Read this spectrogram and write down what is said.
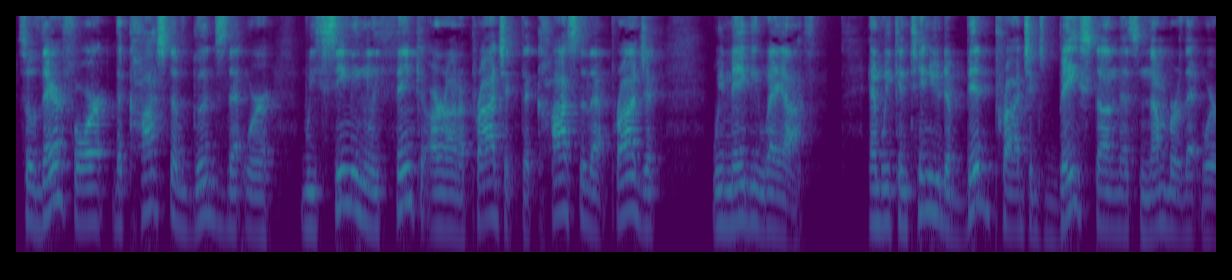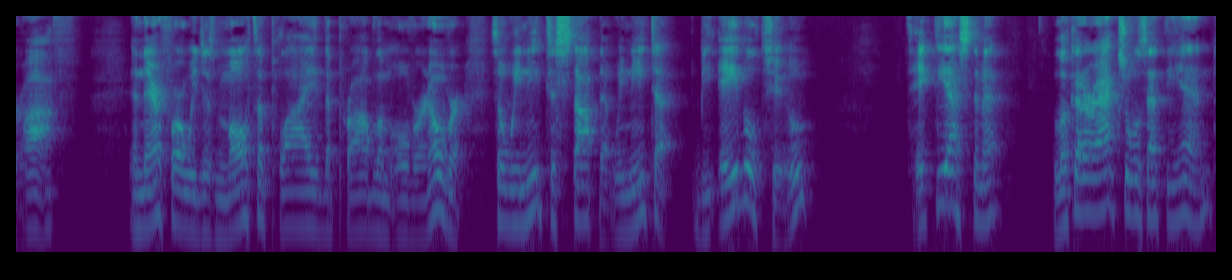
So therefore, the cost of goods that we're we seemingly think are on a project, the cost of that project, we may be way off. and we continue to bid projects based on this number that we're off. And therefore, we just multiply the problem over and over. So we need to stop that. We need to be able to take the estimate, look at our actuals at the end.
